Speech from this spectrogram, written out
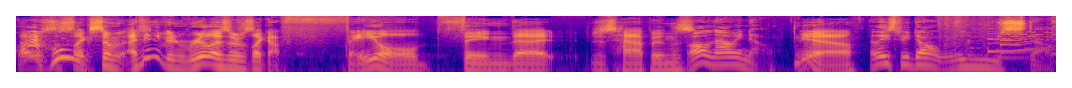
That was just like some. I didn't even realize there was like a fail thing that just happens. Well, now we know. Yeah, At least we don't lose stuff.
